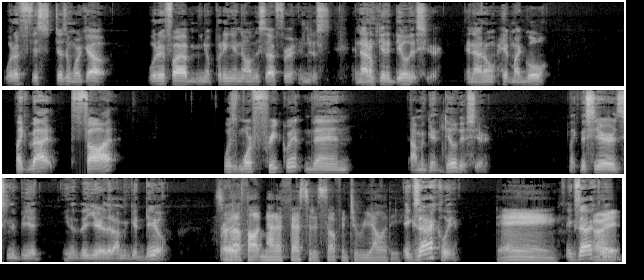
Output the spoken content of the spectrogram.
what if this doesn't work out? What if I'm, you know, putting in all this effort and just and I don't get a deal this year and I don't hit my goal? Like that thought was more frequent than I'm gonna get a deal this year. Like this year is gonna be a you know the year that I'm gonna get a deal. So right? that thought manifested itself into reality. Exactly. Dang. Exactly.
